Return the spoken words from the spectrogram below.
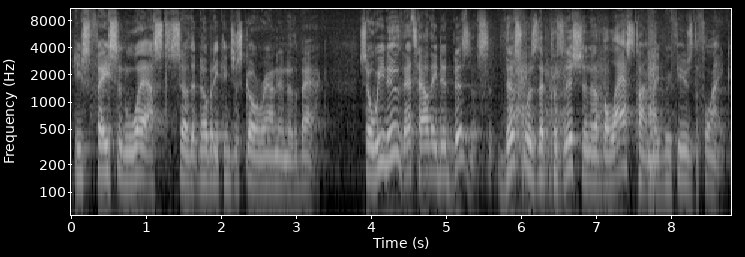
He's facing west so that nobody can just go around into the back. So we knew that's how they did business. This was the position of the last time they'd refused the flank.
